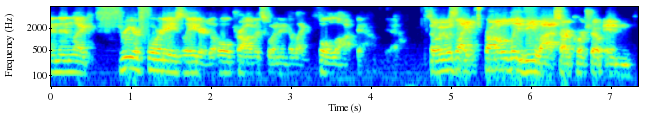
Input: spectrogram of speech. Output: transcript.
and then like three or four days later, the whole province went into like full lockdown. Yeah, So it was like probably the last hardcore show in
